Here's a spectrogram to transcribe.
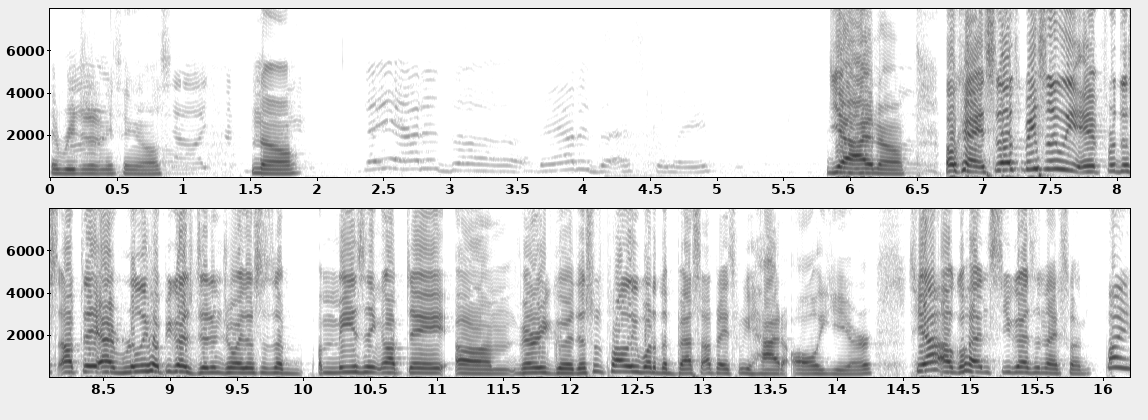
They redid anything else? No. They added the they added the Escalade. Yeah, I know. Okay, so that's basically it for this update. I really hope you guys did enjoy this. This is an amazing update. Um, very good. This was probably one of the best updates we had all year. So yeah, I'll go ahead and see you guys in the next one. Bye.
